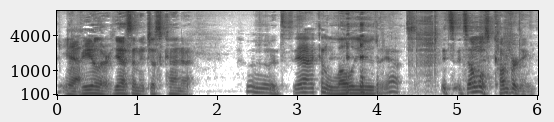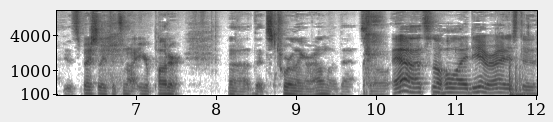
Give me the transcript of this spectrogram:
Yeah. Revealer, yes, and it just kind of, it's yeah, it can lull you. yeah, it's, it's it's almost comforting, especially if it's not your putter uh, that's twirling around like that. So yeah, that's the whole idea, right? Is to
